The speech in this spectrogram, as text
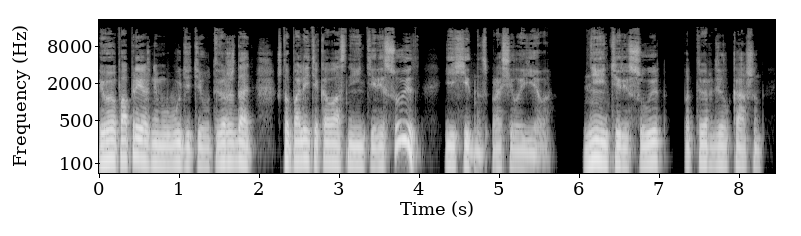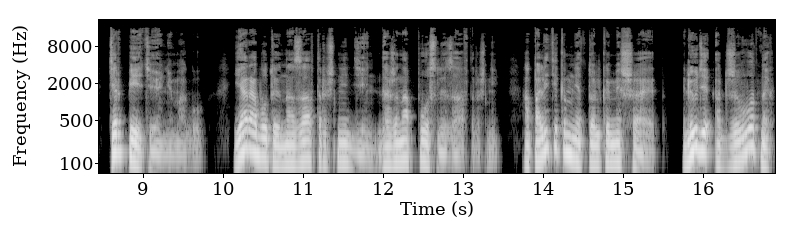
И вы по-прежнему будете утверждать, что политика вас не интересует? ехидно спросила Ева. Не интересует, подтвердил Кашин. Терпеть ее не могу. Я работаю на завтрашний день, даже на послезавтрашний, а политика мне только мешает. Люди от животных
